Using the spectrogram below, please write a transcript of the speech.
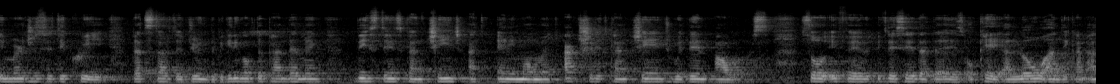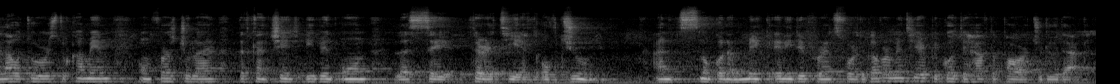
emergency decree that started during the beginning of the pandemic, these things can change at any moment. Actually, it can change within hours. So if, uh, if they say that there is okay a law and they can allow tourists to come in on 1st July, that can change even on let's say 30th of June. And it's not gonna make any difference for the government here because they have the power to do that.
